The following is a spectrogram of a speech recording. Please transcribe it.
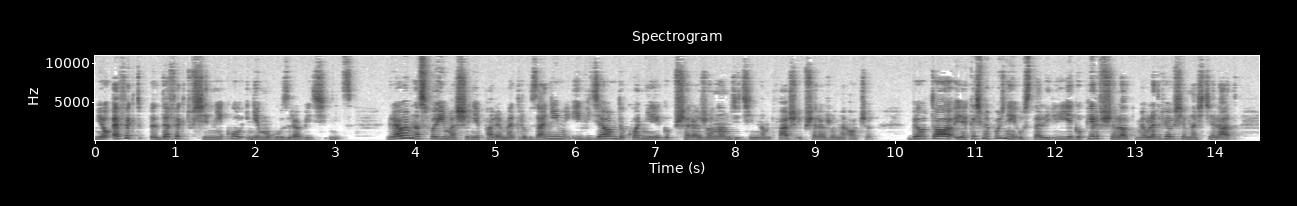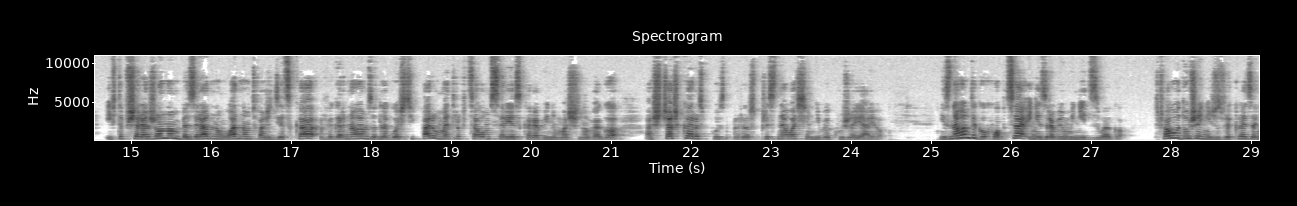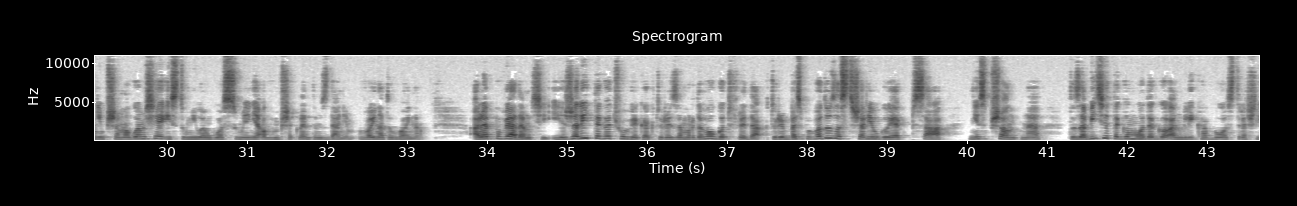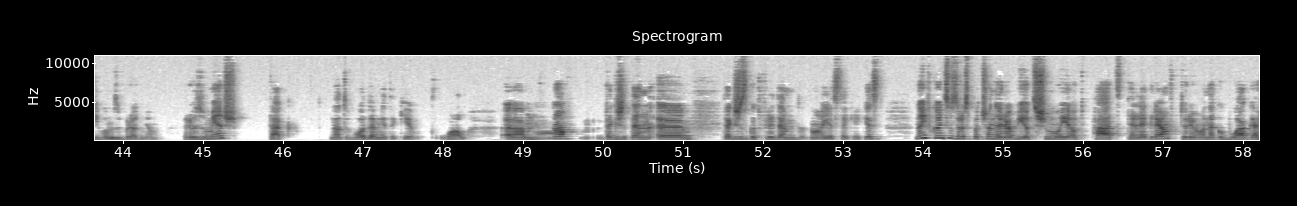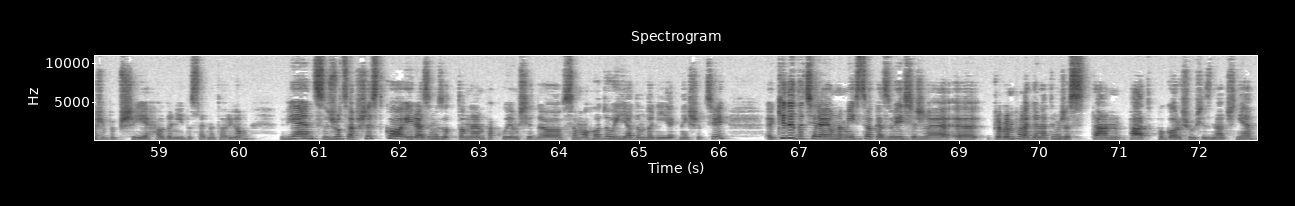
Miał efekt, defekt w silniku i nie mógł zrobić nic. Grałem na swojej maszynie parę metrów za nim i widziałem dokładnie jego przerażoną, dziecinną twarz i przerażone oczy. Był to, jakeśmy później ustalili, jego pierwszy lot. Miał ledwie 18 lat i w tę przerażoną, bezradną, ładną twarz dziecka wygarnąłem z odległości paru metrów całą serię z karabinu maszynowego, aż czaszka rozprysnęła się niby kurze jajo. Nie znałem tego chłopca i nie zrobił mi nic złego. Trwało dłużej niż zwykle, zanim przemogłem się i stłumiłem głos sumienia owym przeklętym zdaniem. Wojna to wojna. Ale powiadam ci, jeżeli tego człowieka, który zamordował Gottfrieda, który bez powodu zastrzelił go jak psa, nie sprzątnę, to zabicie tego młodego Anglika było straszliwą zbrodnią. Rozumiesz? Tak. No to było dla mnie takie wow. Um, no. no. także ten, um, także z Gottfriedem no, jest tak jak jest. No i w końcu zrozpaczony Robi otrzymuje od Pat telegram, w którym ona go błaga, żeby przyjechał do niej do sanatorium. Więc rzuca wszystko i razem z Ottonem pakują się do samochodu i jadą do niej jak najszybciej. E, kiedy docierają na miejsce, okazuje się, że y, problem polega na tym, że stan Pat pogorszył się znacznie.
